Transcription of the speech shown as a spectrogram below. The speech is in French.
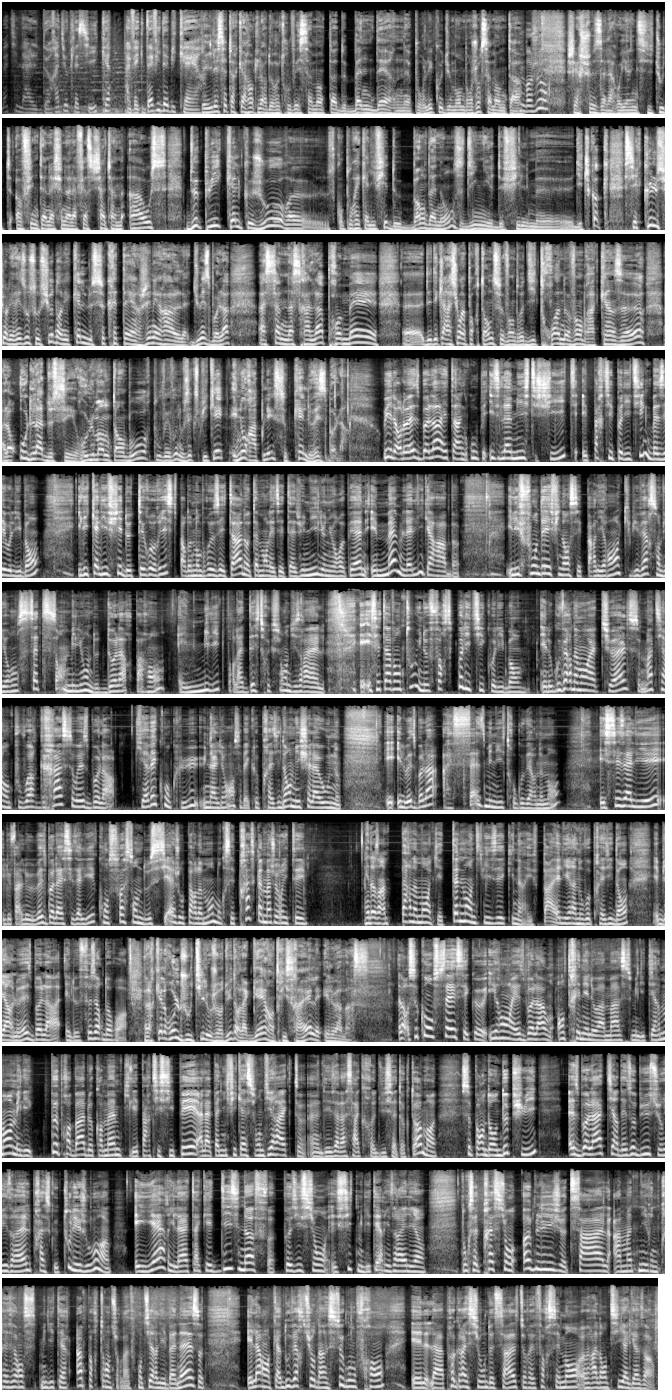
matinale de Radio Classique avec David Abiker. Et il est 7h40, l'heure de retrouver Samantha de Benderne pour l'écho du monde. Bonjour Samantha. Bonjour. Chercheuse à la Royal Institute of International Affairs Chatham House. Depuis quelques jours, euh, ce qu'on pourrait qualifier de bande-annonce digne de film euh, d'Hitchcock circule sur les réseaux sociaux dans lesquels le secrétaire général du Hezbollah, Hassan Nasrallah, promet euh, des déclarations importantes ce vendredi 3 novembre à 15h. Alors, au-delà de ces roulements de tambour, pouvez-vous nous expliquer et nous rappeler ce qu'est le Hezbollah? Oui, alors le Hezbollah est un groupe islamiste chiite et parti politique basé au Liban. Il est qualifié de terroriste par de nombreux États, notamment les États-Unis, l'Union européenne et même la Ligue arabe. Il est fondé et financé par l'Iran qui lui verse environ 700 millions de dollars par an et il milite pour la destruction d'Israël. Et c'est avant tout une force politique au Liban. Et le gouvernement actuel se maintient au pouvoir grâce au Hezbollah qui avait conclu une alliance avec le président Michel Aoun. Et, le Hezbollah a 16 ministres au gouvernement. Et ses alliés, enfin le Hezbollah et ses alliés, comptent 62 sièges au Parlement, donc c'est presque la majorité. Et dans un Parlement qui est tellement divisé qu'il n'arrive pas à élire un nouveau président, eh bien, le Hezbollah est le faiseur de roi. Alors, quel rôle joue-t-il aujourd'hui dans la guerre entre Israël et le Hamas? Alors, ce qu'on sait, c'est que Iran et Hezbollah ont entraîné le Hamas militairement, mais il est peu probable quand même qu'il ait participé à la planification directe euh, des massacres du 7 octobre. Cependant, depuis, Hezbollah tire des obus sur Israël presque tous les jours. Et hier, il a attaqué 19 positions et sites militaires israéliens. Donc cette pression oblige Tsahal à maintenir une présence militaire importante sur la frontière libanaise. Et là, en cas d'ouverture d'un second front, et la progression de Tsahal serait forcément euh, ralentie à Gaza.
